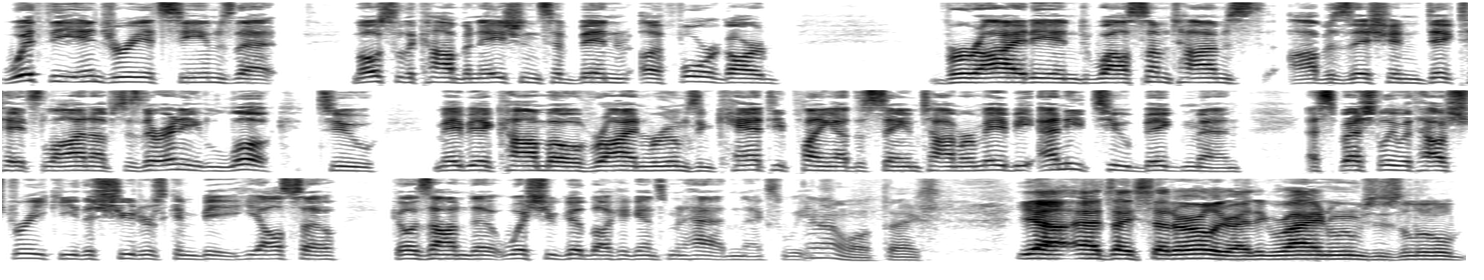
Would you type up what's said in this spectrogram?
with the injury, it seems that most of the combinations have been a four guard variety. And while sometimes opposition dictates lineups, is there any look to maybe a combo of Ryan Rooms and Canty playing at the same time, or maybe any two big men, especially with how streaky the shooters can be? He also goes on to wish you good luck against Manhattan next week. Yeah, well, thanks. Yeah, as I said earlier, I think Ryan Rooms is a little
